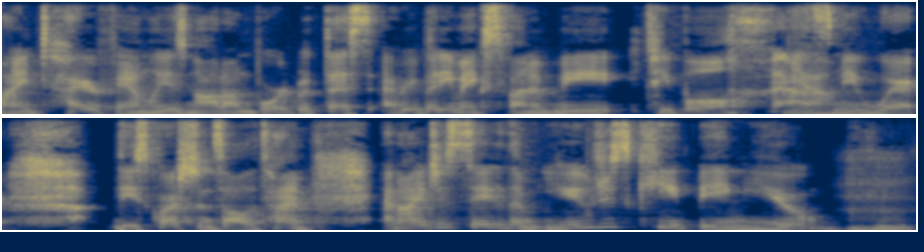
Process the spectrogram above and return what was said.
my entire family is not on board with this. Everybody makes fun of me. People ask Yeah. me where these questions all the time. And I just say to them, you just keep being you. Mhm.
